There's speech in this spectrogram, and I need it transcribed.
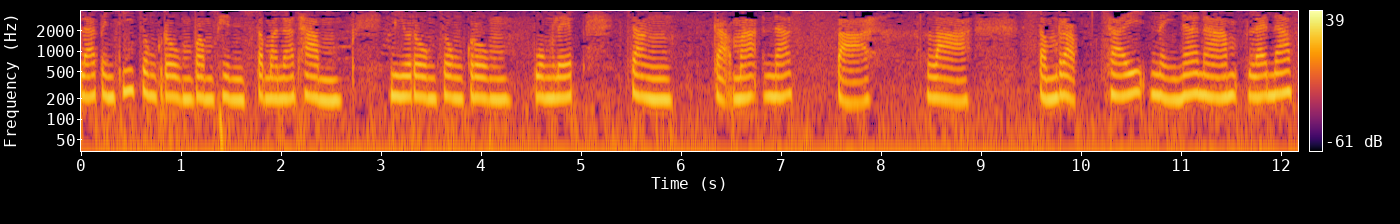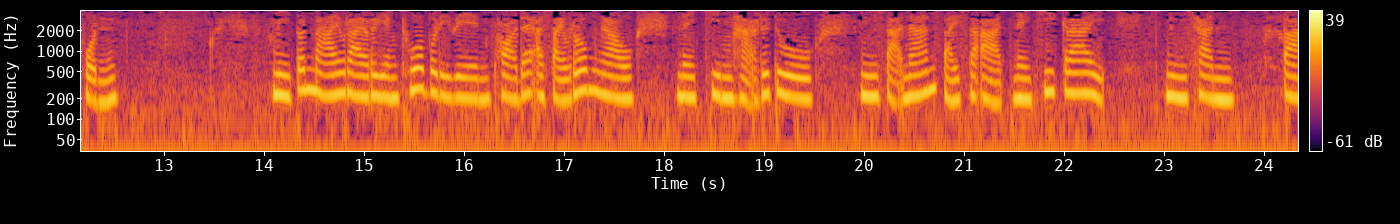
และเป็นที่จงกรมบำเพ็ญสมณธรรม มีโรงจงกรม วงเล็บ จังกะมะนัสสาลาสำหรับใช้ในหน้าน้ำและหน้าฝน มีต้นไม้รายเรียงทั่วบริเวณ พอได้อาศัยร่มเงา ในคิมหาฤดู มีสระน้ำใสสะอาดในที่ใกล้ มีชัน ตา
